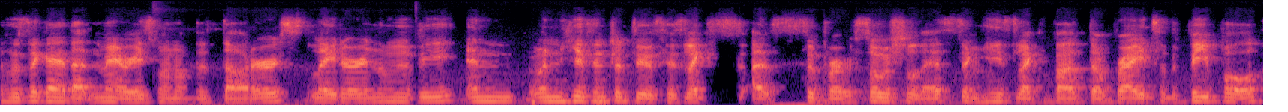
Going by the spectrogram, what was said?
who's the guy that marries one of the daughters later in the movie, and when he's introduced, he's like a super socialist, and he's like about the rights of the people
